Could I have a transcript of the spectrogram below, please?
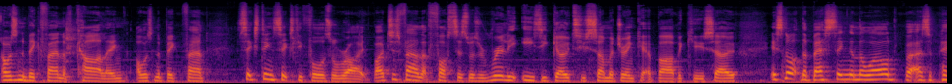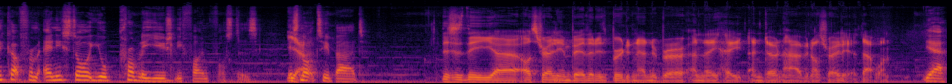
I wasn't a big fan of Carling. I wasn't a big fan. 1664 is alright, but I just found that Foster's was a really easy go to summer drink at a barbecue. So it's not the best thing in the world, but as a pickup from any store, you'll probably usually find Foster's. It's Yeah. not too bad. This is the uh, Australian beer that is brewed in Edinburgh, and they hate and don't have in Australia. That one. Yeah,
